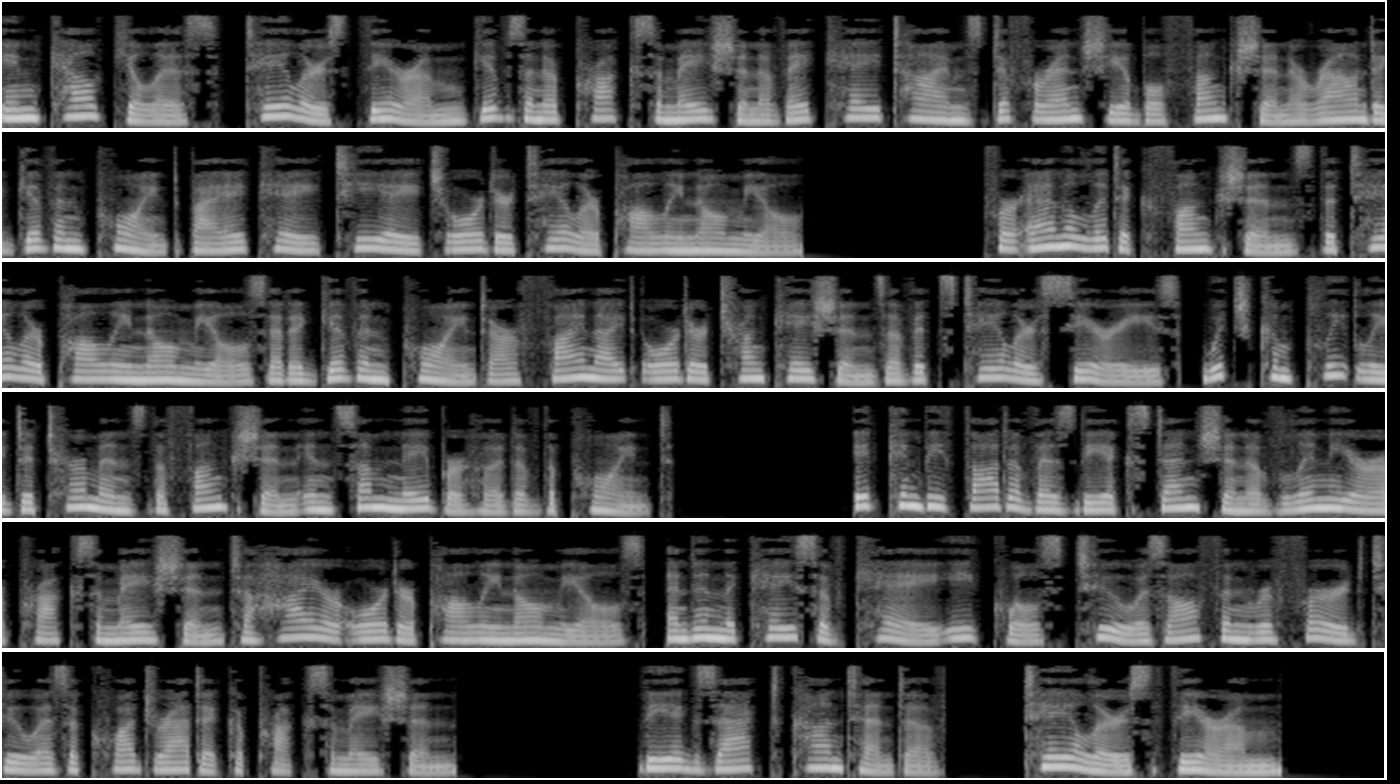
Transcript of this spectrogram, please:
In calculus, Taylor's theorem gives an approximation of a k times differentiable function around a given point by a kth order Taylor polynomial. For analytic functions the Taylor polynomials at a given point are finite-order truncations of its Taylor series, which completely determines the function in some neighborhood of the point. It can be thought of as the extension of linear approximation to higher-order polynomials, and in the case of k equals 2 is often referred to as a quadratic approximation. The exact content of Taylor's theorem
